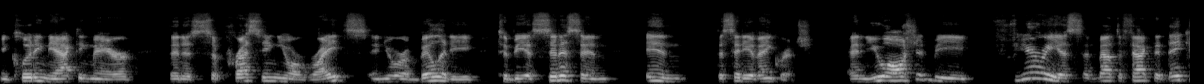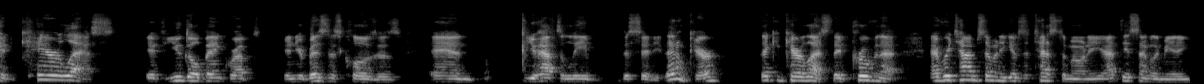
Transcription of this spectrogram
including the acting mayor, that is suppressing your rights and your ability to be a citizen in the city of Anchorage. And you all should be furious about the fact that they could care less if you go bankrupt and your business closes and you have to leave the city. They don't care. They can care less. They've proven that. Every time somebody gives a testimony at the assembly meeting,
